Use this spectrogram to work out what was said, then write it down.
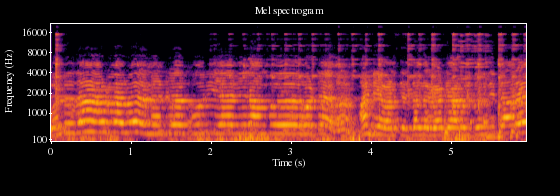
கொண்டுதான் வருவன் என்று கூறிய விராம்பு ஓட்ட அண்டிய வனத்தில் சங்கர் வேட்டையாடும் துணித்தாரே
